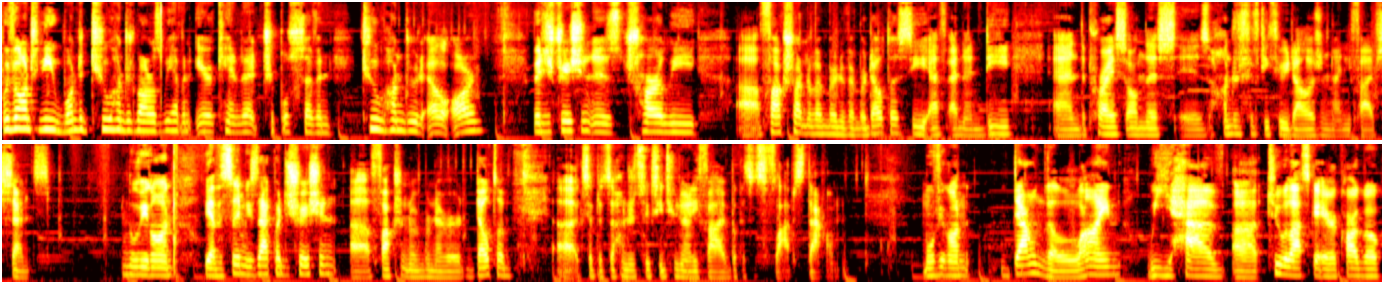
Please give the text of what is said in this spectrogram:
Moving on to the 1 to 200 models, we have an Air Canada 777 200LR. Registration is Charlie uh, Foxtrot November November Delta CFNND, and the price on this is $153.95. Moving on, we have the same exact registration, uh, Foxtrot November Never Delta, uh, except it's 162.95 because it's flaps down. Moving on down the line, we have uh, two Alaska Air Cargo.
